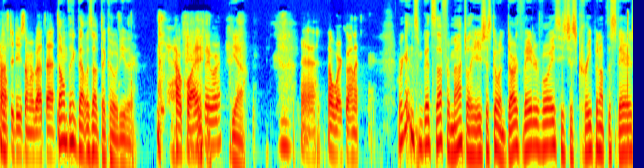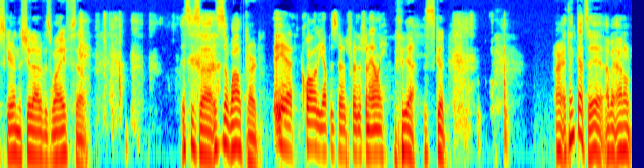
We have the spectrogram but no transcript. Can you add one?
I'll have to do something about that. don't think that was up to code either. How quiet they were. Yeah. Yeah, I'll work on it. We're getting some good stuff from Matchell here. He's just going Darth Vader voice. He's just creeping up the stairs, scaring the shit out of his wife. So this is uh this is a wild card. Yeah, quality episode for the finale. yeah, this is good. All right, I think that's it. I mean, I don't,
